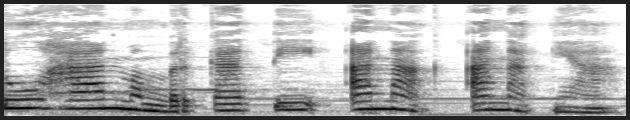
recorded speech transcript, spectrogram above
Tuhan memberkati anak-anaknya.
